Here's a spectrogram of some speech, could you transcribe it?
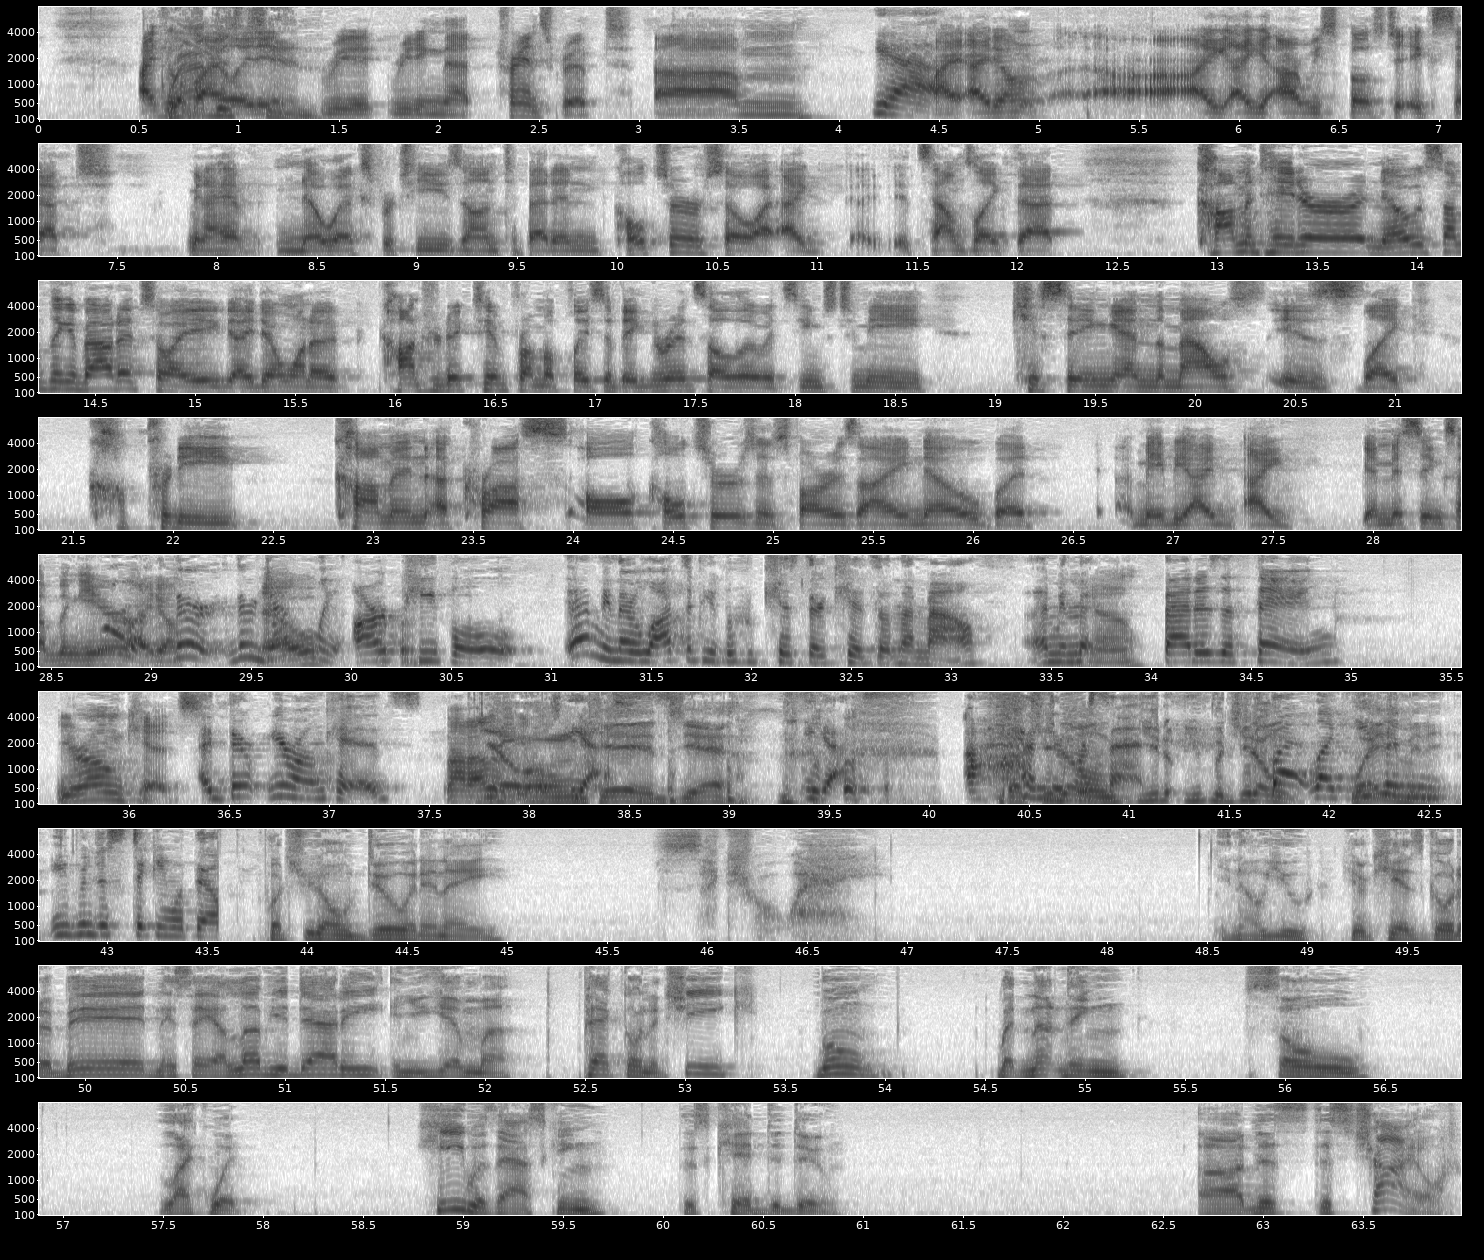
I feel Grabbed his violated re- reading that transcript. Um, Yeah. I, I don't. I, I, are we supposed to accept? I mean, I have no expertise on Tibetan culture, so I, I it sounds like that commentator knows something about it. So I, I don't want to contradict him from a place of ignorance. Although it seems to me kissing and the mouth is like pretty common across all cultures, as far as I know. But maybe I, I am missing something here. Well, I don't there, there know. definitely are people. I mean, there are lots of people who kiss their kids on the mouth. I mean, that- that is a thing. Your own kids, Uh, They're your own kids. not other Your people's own Yes. kids, yeah. Yes, a But you hundred don't, percent. you don't, but you don't, But like wait a even minute. even just sticking with the But you don't do it in a sexual way. You know, you your kids go to bed and they say, I love you, daddy, and you give them a peck on the cheek, boom, but nothing so like what he was asking this kid to do. Uh, this this child.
